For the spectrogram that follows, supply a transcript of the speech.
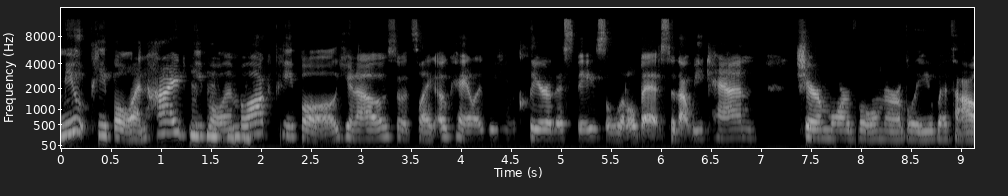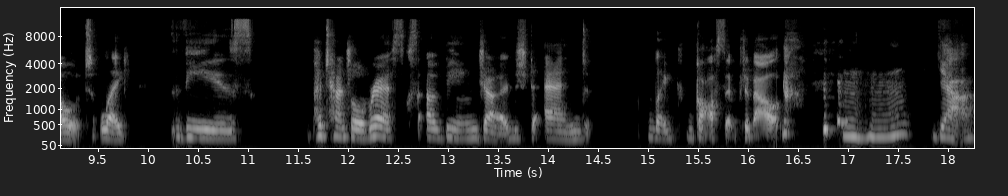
mute people and hide people and block people, you know? So it's like, okay, like we can clear this space a little bit so that we can share more vulnerably without like these potential risks of being judged and like gossiped about. mm-hmm. Yeah.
